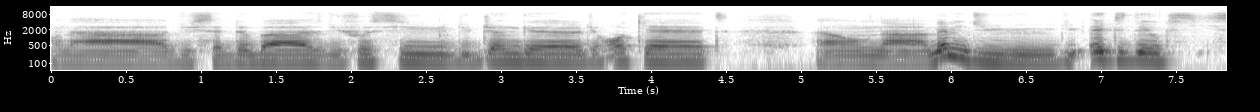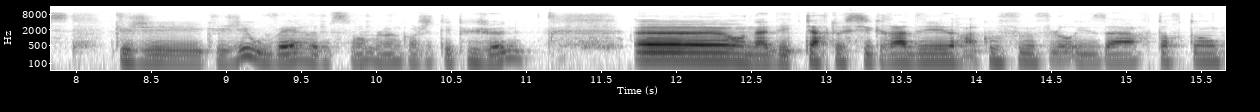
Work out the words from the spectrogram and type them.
On a du set de base, du fossile, du jungle, du rocket. On a même du, du j'ai que j'ai ouvert, il me semble, hein, quand j'étais plus jeune. Euh, on a des cartes aussi gradées, Dracofeu, Florizard, Tortank,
